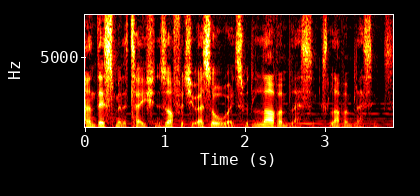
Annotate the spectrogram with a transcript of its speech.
And this meditation is offered to you, as always, with love and blessings. Love and blessings.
